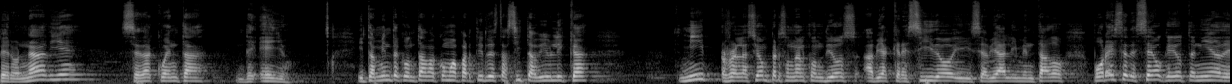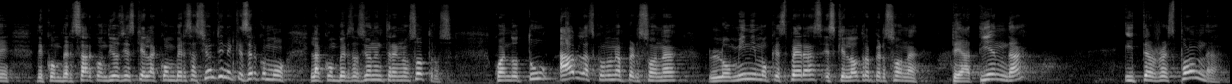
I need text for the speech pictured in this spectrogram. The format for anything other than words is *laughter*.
pero nadie se da cuenta de ello. Y también te contaba cómo a partir de esta cita bíblica mi relación personal con Dios había crecido y se había alimentado por ese deseo que yo tenía de, conversar con Dios. Y es que la conversación tiene que ser como la conversación entre nosotros. Cuando tú hablas con una persona, lo mínimo que esperas es que la otra persona te atienda y te responda.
